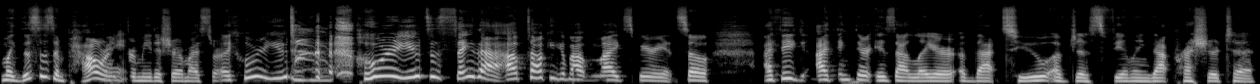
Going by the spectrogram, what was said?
I'm like, this is empowering Right. for me to share my story. Like, who are you to, Mhm. who are you to say that? I'm talking about my experience. So I think I think there is that layer of that too, of just feeling that pressure to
